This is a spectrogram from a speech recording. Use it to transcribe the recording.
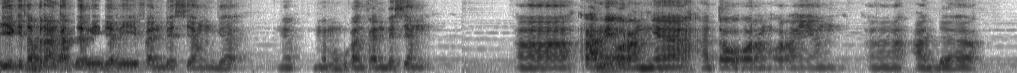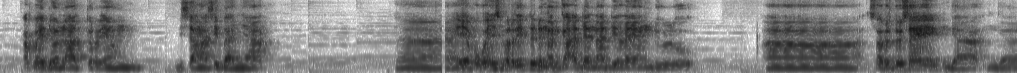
iya kita berangkat dari dari fanbase yang enggak memang bukan fanbase yang eh, rame orangnya atau orang-orang yang eh, ada apa ya donatur yang bisa ngasih banyak. Eh, ya pokoknya seperti itu dengan keadaan Nadila yang dulu. Eh sorry tuh saya nggak nggak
